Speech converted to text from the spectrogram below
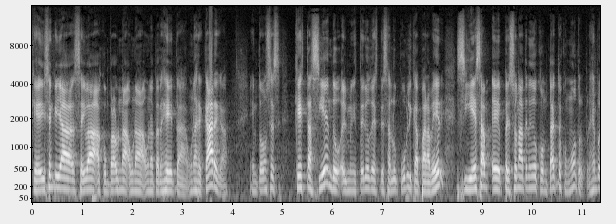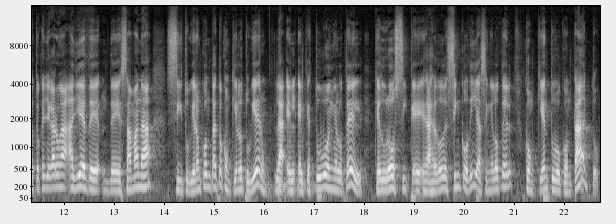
que dicen que ya se iba a comprar una, una, una tarjeta, una recarga. Entonces, qué está haciendo el Ministerio de, Salud Pública para ver si esa eh, persona ha tenido contacto con otros. Por ejemplo, estos que llegaron ayer de, Samaná, si tuvieron contacto con quién lo tuvieron. El, que estuvo en el hotel, que duró que, alrededor de cinco días en el hotel, con quién tuvo contacto.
